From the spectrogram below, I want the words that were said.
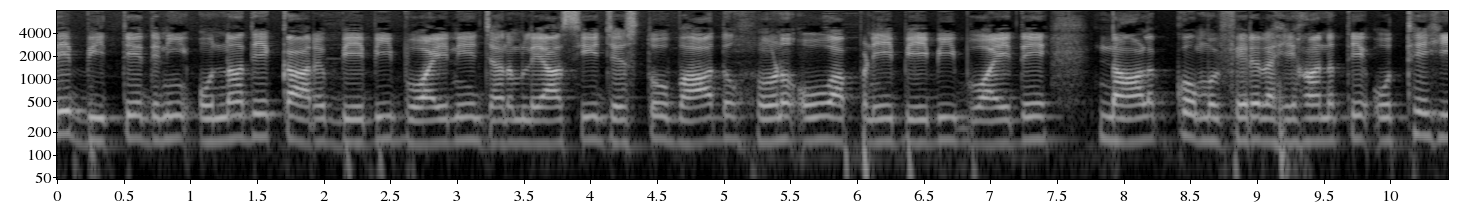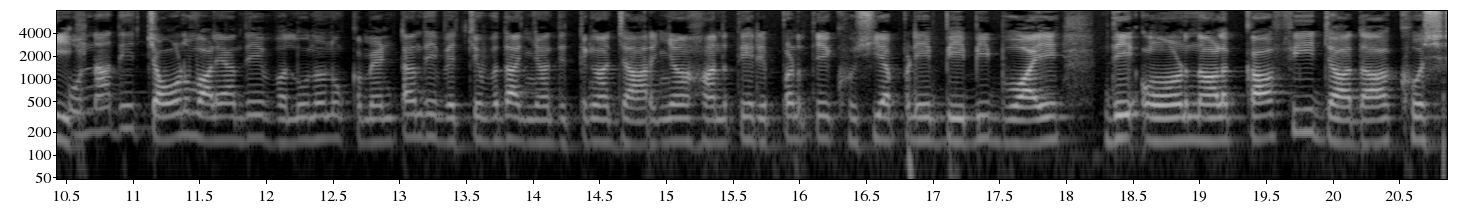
ਤੇ ਬੀਤੇ ਦਿਨੀ ਉਹਨਾਂ ਦੇ ਘਰ ਬੇਬੀ ਬੁਆਏ ਨੇ ਜਨਮ ਲਿਆ ਸੀ, ਜਿਸ ਤੋਂ ਬਾਅਦ ਹੁਣ ਉਹ ਆਪਣੇ ਬੇਬੀ ਬੁਆਏ ਦੇ ਨਾਲ ਘੁੰਮ ਫਿਰ ਰਹੇ ਹਨ ਤੇ ਉੱਥੇ ਹੀ ਉਹਨਾਂ ਦੇ ਚਾਹਣ ਵਾਲਿਆਂ ਦੇ ਵੱਲੋਂ ਉਹਨਾਂ ਨੂੰ ਕਮੈਂਟਾਂ ਦੇ ਵਿੱਚ ਵਧਾਈਆਂ ਦਿੱਤੀਆਂ ਜਾ ਰਹੀਆਂ ਹਨ ਤੇ ਰਿਪਨ ਤੇ ਖੁਸ਼ੀ ਆਪਣੇ ਬੇਬੀ ਬੁਆਏ ਦੇ ਆਉਣ ਨਾਲ ਕਾਫੀ ਜ਼ਿਆਦਾ ਖੁਸ਼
